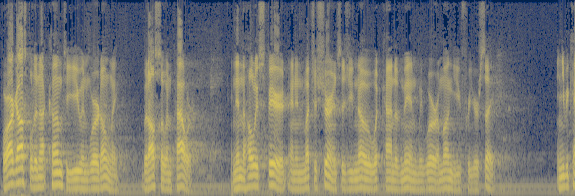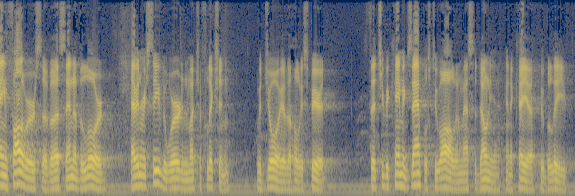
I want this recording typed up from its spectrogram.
For our gospel did not come to you in word only, but also in power, and in the Holy Spirit, and in much assurance, as you know what kind of men we were among you for your sake. And you became followers of us and of the Lord, having received the word in much affliction, with joy of the Holy Spirit, so that you became examples to all in Macedonia and Achaia who believe.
